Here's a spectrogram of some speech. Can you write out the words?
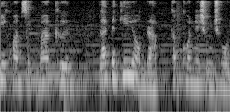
มีความสุขมากขึ้น และเป็นที่ยอมรับกับคนในชุมชน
